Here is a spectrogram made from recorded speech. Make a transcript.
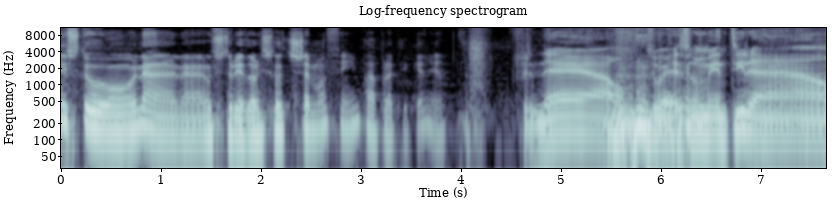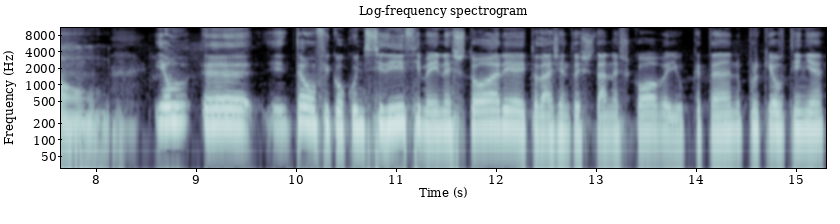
isto, não, não, os historiadores todos chamam assim, pá, praticamente. Não, tu és um mentirão. Ele eh, então ficou conhecidíssimo aí na história e toda a gente a estudar na escola e o Catano porque ele tinha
